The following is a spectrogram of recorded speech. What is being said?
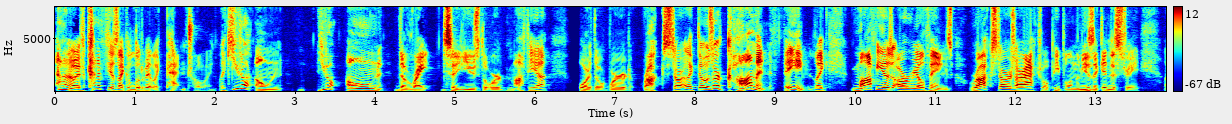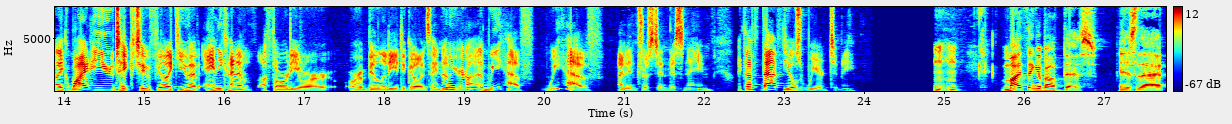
I don't know. It kind of feels like a little bit like patent trolling. Like you don't own you don't own the right to use the word mafia or the word rock star. Like those are common themes. Like mafias are real things. Rock stars are actual people in the music industry. Like why do you Take Two feel like you have any kind of authority or or ability to go and say no, you're not. We have we have an interest in this name. Like that that feels weird to me. hmm My thing about this is that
